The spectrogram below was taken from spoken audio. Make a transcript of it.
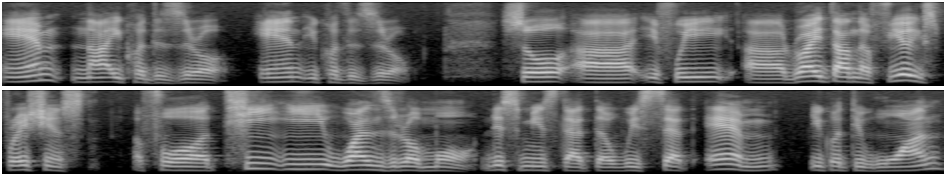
m not equal to 0, n equal to 0. So uh, if we uh, write down a few expressions for TE10 mode. This means that uh, we set M equal to 1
